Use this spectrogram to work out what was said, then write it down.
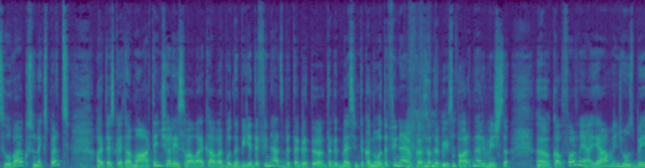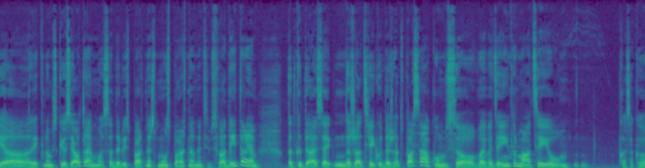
cilvēkus un ekspertus. Arī tā skaitā Mārtiņš arī savā laikā varbūt nebija iedefinēts, bet tagad, tagad mēs viņu tā kā nodefinējam kā sadarbības partneri. Viņš Kalifornijā, jā, viņš mums bija arī ekonomiskajos jautājumos sadarbības partners mūsu pārstāvniecības vadītājiem. Tad, kad aizēja dažādas rīkot dažādas pasākumus vai vajadzēja informāciju saka,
